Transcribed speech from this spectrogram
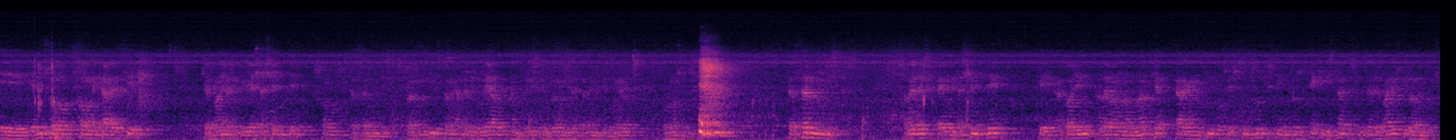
E, e a mí só, só me cabe decir que as maneiras en que viaxa a xente son tercermundistas. Para os mundios tamén a peligroado, antes que vemos directamente con el, por noso Tercermundistas. Sabedes que hai moita xente que acollen, alevan unha ambulancia, cargan en cinco ou seis puntos distintos equidistantes entre eles varios kilómetros,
